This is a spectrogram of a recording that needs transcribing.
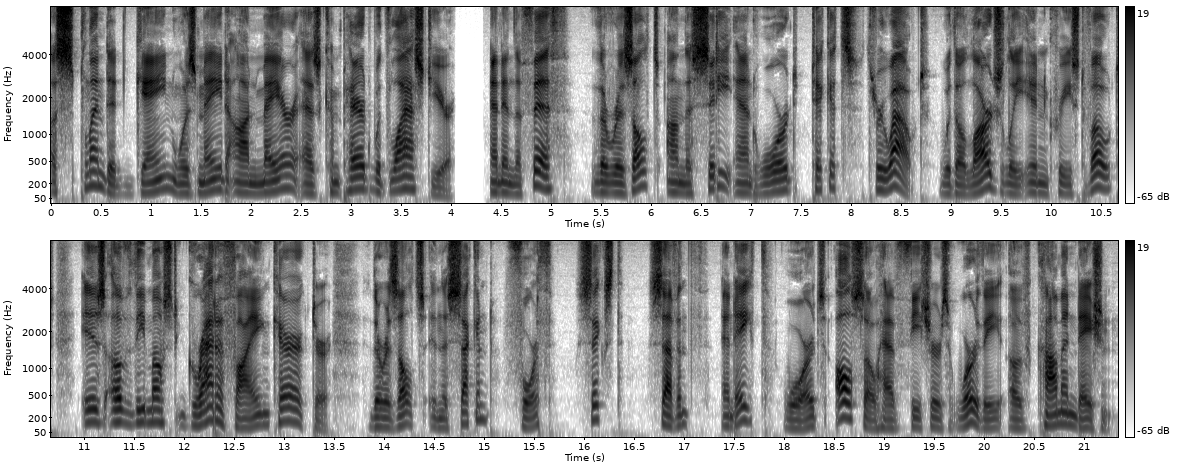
a splendid gain was made on mayor as compared with last year, and in the fifth, the result on the city and ward tickets throughout, with a largely increased vote, is of the most gratifying character. The results in the second, fourth, sixth, seventh, and eighth wards also have features worthy of commendation.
